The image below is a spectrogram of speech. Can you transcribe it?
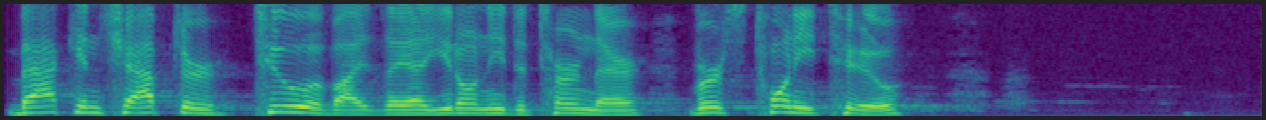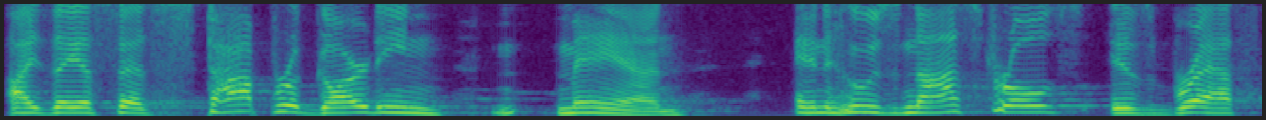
Back in chapter 2 of Isaiah, you don't need to turn there, verse 22, Isaiah says, stop regarding man in whose nostrils is breath,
